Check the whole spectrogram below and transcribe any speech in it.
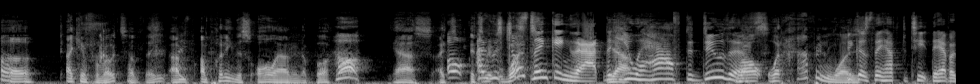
Uh, I can promote something. I'm. I'm putting this all out in a book. yes. It's, Oh, it's, I was what? just thinking that that Yeah. you have to do this. Well, what happened was because they have to teach. They have a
